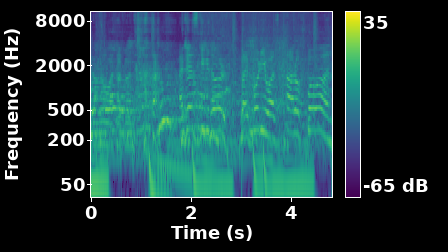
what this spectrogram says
don't know what happened. I just give it all. My body was out of power and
